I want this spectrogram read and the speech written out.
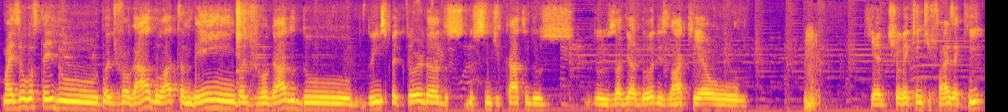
Mas eu gostei do, do advogado lá também, do advogado do, do inspetor da- do, do sindicato dos, dos aviadores lá, que é o. Que é, deixa eu ver quem que faz aqui.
